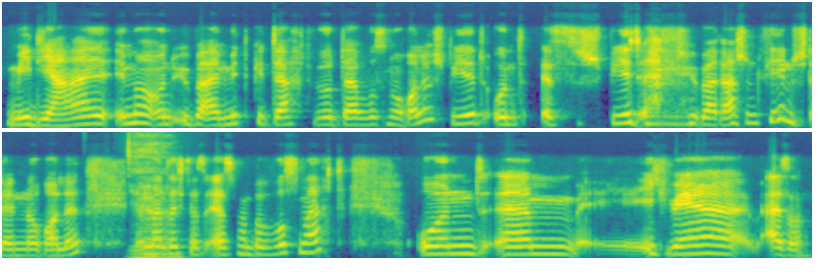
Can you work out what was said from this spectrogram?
medial immer und überall mitgedacht wird, da wo es eine Rolle spielt. Und es spielt an überraschend vielen Stellen eine Rolle, ja. wenn man sich das erstmal bewusst macht. Und ähm, ich wäre, also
